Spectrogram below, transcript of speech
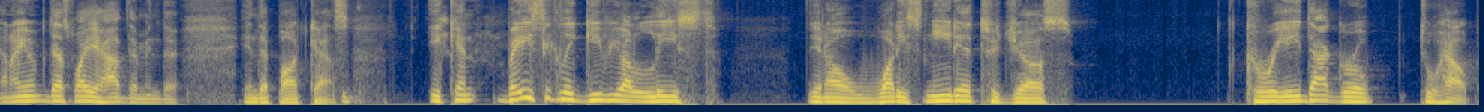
and I that's why I have them in the in the podcast. It can basically give you at least you know what is needed to just create that group to help.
